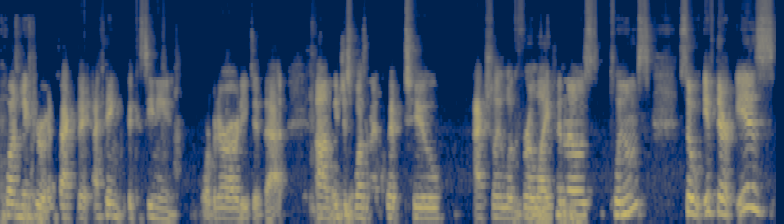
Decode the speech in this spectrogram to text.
plunging through. In fact, they, I think the Cassini orbiter already did that. Um, it just wasn't equipped to actually look for life in those plumes. So if there is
